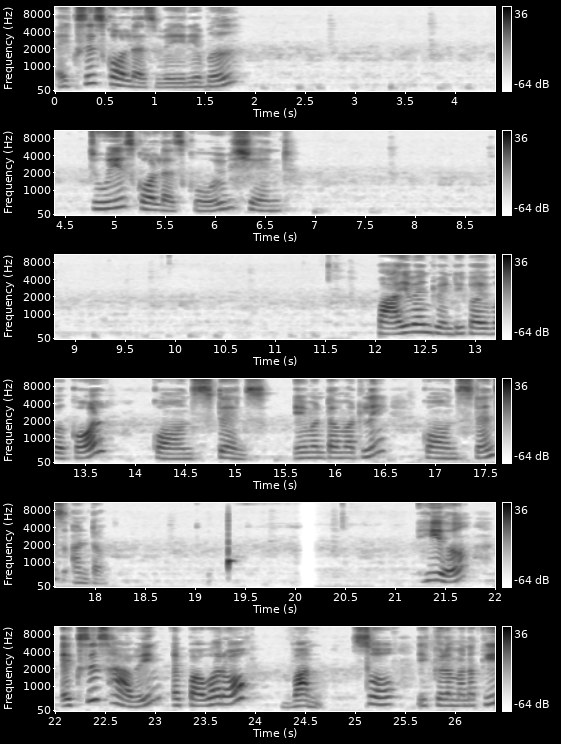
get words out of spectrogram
x is called as variable two is called as coefficient five and twenty five call constants ఏమంటాం వాటిని? కాన్స్టెన్స్ అంటాం. Here x is having a power of one so ఇక్కడ మనకి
